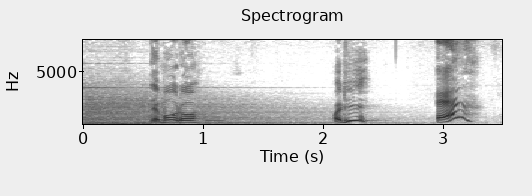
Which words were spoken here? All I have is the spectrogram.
Demorou. Pode ir. É?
